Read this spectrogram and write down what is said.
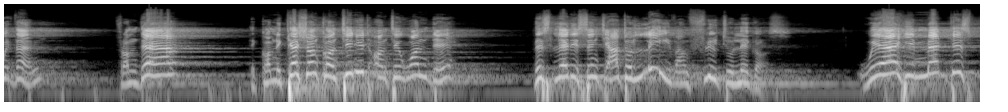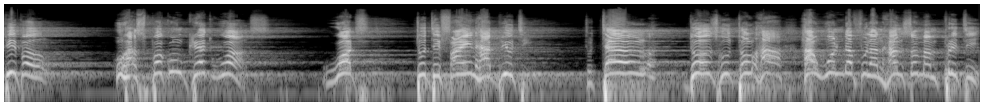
with them. From there, the communication continued until one day, this lady Cynthia had to leave and flew to Lagos, where he met these people who have spoken great words, words to define her beauty, to tell those who told her how wonderful and handsome and pretty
